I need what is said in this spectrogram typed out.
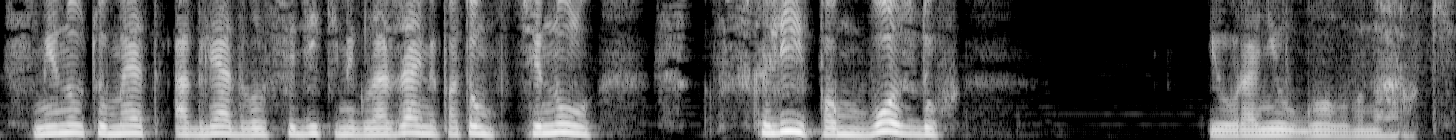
С минуту Мэт оглядывался дикими глазами, потом втянул с всхлипом воздух и уронил голову на руки.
